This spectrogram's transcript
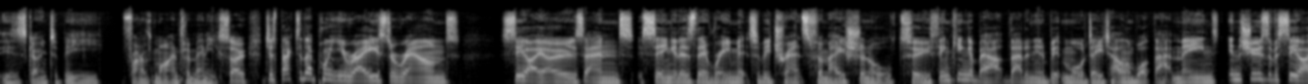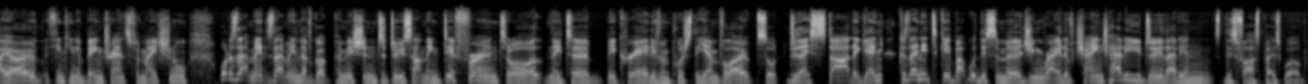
is going to be front of mind for many. So, just back to that point you raised around CIOs and seeing it as their remit to be transformational, to thinking about that in a bit more detail and what that means. In the shoes of a CIO, thinking of being transformational, what does that mean? Does that mean they've got permission to do something different or need to be creative and push the envelopes? Or do they start again? Because they need to keep up with this emerging rate of change. How do you do that in this fast paced world?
